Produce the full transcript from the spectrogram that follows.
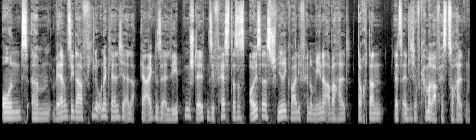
Und ähm, während sie da viele unerklärliche Ereignisse erlebten, stellten sie fest, dass es äußerst schwierig war, die Phänomene aber halt doch dann letztendlich auf Kamera festzuhalten.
